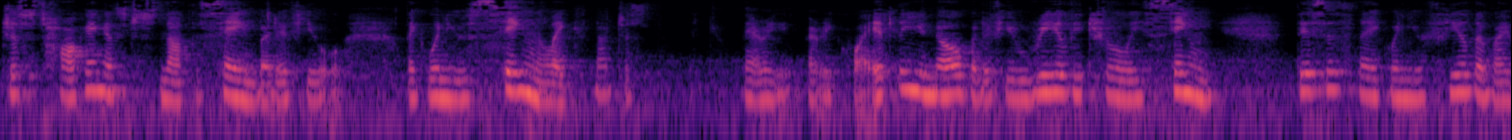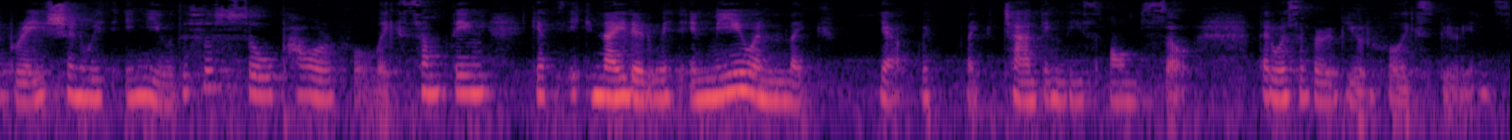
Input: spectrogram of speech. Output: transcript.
just talking, it's just not the same. But if you like when you sing, like not just very, very quietly, you know, but if you really truly sing, this is like when you feel the vibration within you. This is so powerful. Like something gets ignited within me when like, yeah, with like chanting these oms. So that was a very beautiful experience.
